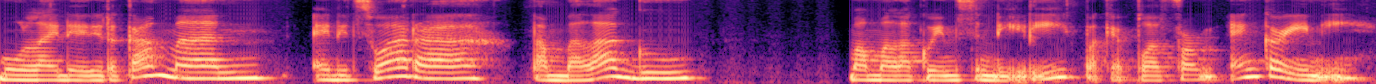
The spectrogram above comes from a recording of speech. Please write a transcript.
Mulai dari rekaman, edit suara, tambah lagu. Mama lakuin sendiri pakai platform Anchor ini.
